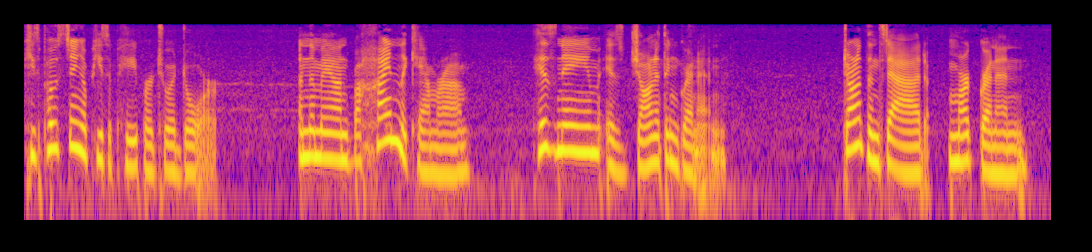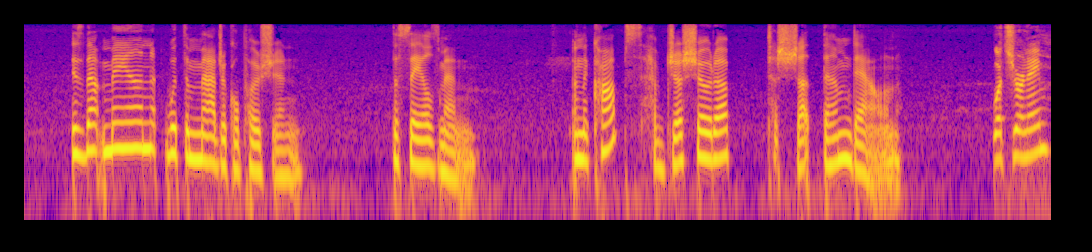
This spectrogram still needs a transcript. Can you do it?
He's posting a piece of paper to a door. And the man behind the camera, his name is Jonathan Grenon. Jonathan's dad, Mark Grenon, is that man with the magical potion, the salesman. And the cops have just showed up to shut them down. What's your name?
